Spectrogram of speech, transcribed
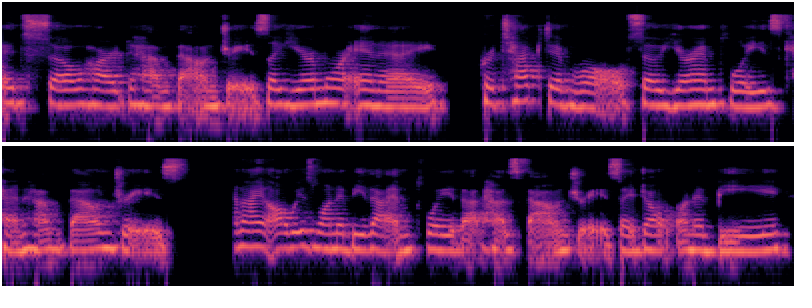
it's so hard to have boundaries. Like you're more in a protective role, so your employees can have boundaries. And I always want to be that employee that has boundaries. I don't want to be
